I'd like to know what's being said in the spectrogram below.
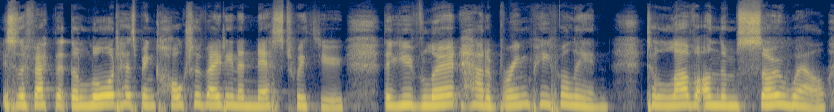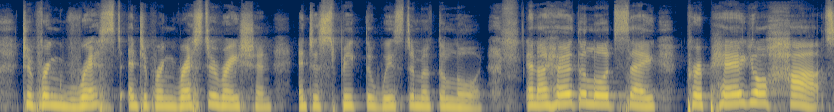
It's the fact that the Lord Lord has been cultivating a nest with you, that you've learnt how to bring people in, to love on them so well, to bring rest and to bring restoration and to speak the wisdom of the Lord. And I heard the Lord say, Prepare your hearts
